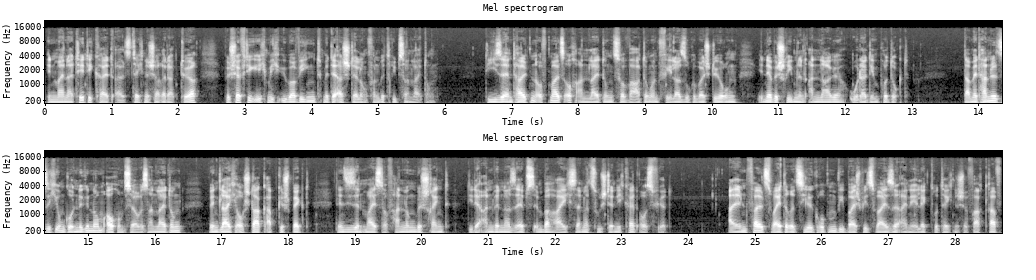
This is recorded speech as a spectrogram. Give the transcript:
In meiner Tätigkeit als technischer Redakteur beschäftige ich mich überwiegend mit der Erstellung von Betriebsanleitungen. Diese enthalten oftmals auch Anleitungen zur Wartung und Fehlersuche bei Störungen in der beschriebenen Anlage oder dem Produkt. Damit handelt es sich im Grunde genommen auch um Serviceanleitungen, wenngleich auch stark abgespeckt, denn sie sind meist auf Handlungen beschränkt, die der Anwender selbst im Bereich seiner Zuständigkeit ausführt. Allenfalls weitere Zielgruppen, wie beispielsweise eine elektrotechnische Fachkraft,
